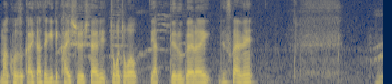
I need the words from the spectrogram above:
まあ小遣い稼ぎで回収したりちょこちょこやってるぐらいですからね、うん、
